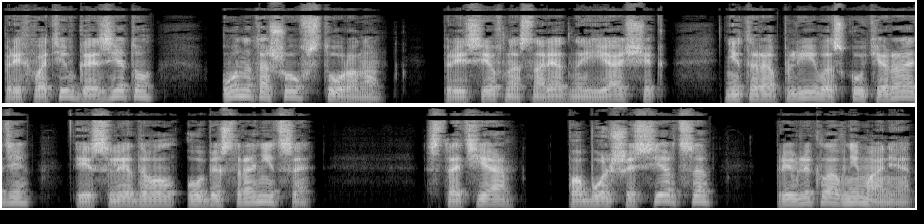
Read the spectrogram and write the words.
Прихватив газету, он отошел в сторону, присев на снарядный ящик, неторопливо, скуки ради, исследовал обе страницы. Статья «Побольше сердца» привлекла внимание.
